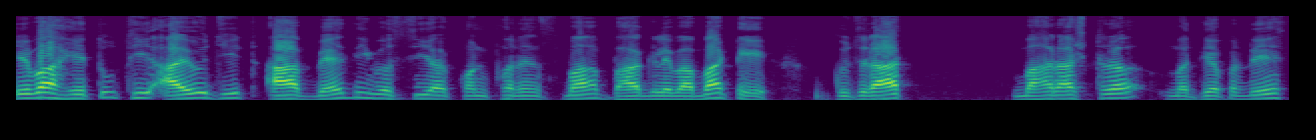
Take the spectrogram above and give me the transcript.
એવા હેતુથી આયોજિત આ બે દિવસીય કોન્ફરન્સમાં ભાગ લેવા માટે ગુજરાત, મહારાષ્ટ્ર, મધ્યપ્રદેશ,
